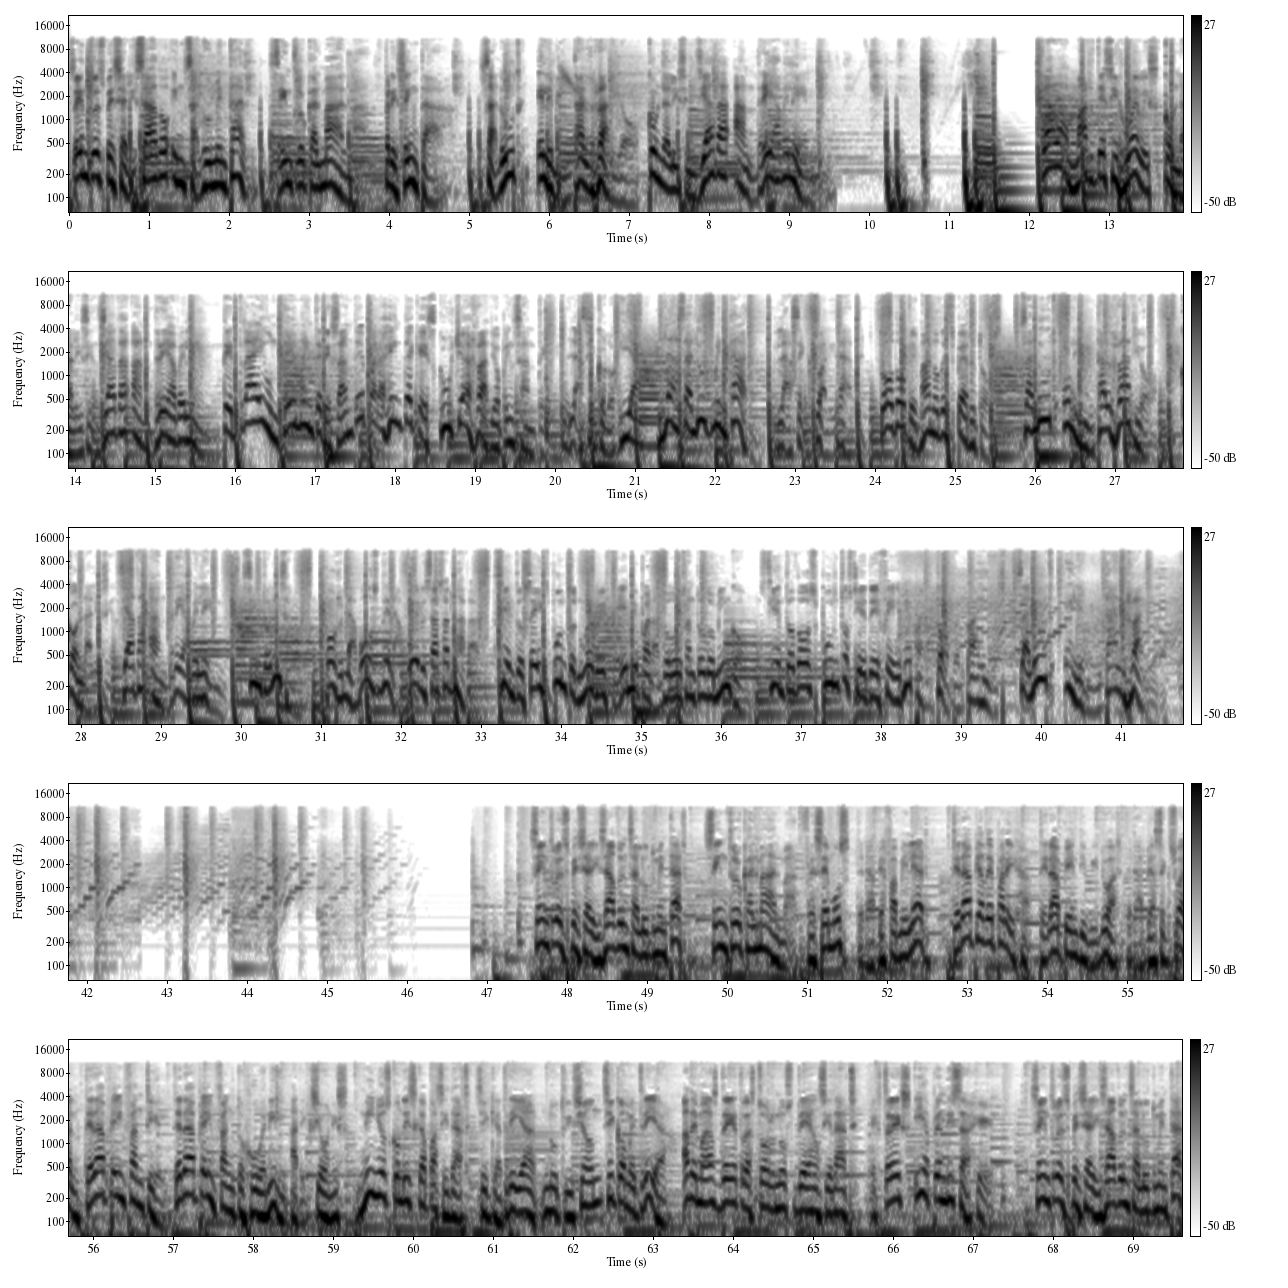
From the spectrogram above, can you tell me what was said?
Centro especializado en salud mental. Centro Calma Alma. Presenta Salud Elemental Radio con la licenciada Andrea Belén. Cada martes y jueves con la licenciada Andrea Belén te trae un tema interesante para gente que escucha Radio Pensante. La psicología, la salud mental, la sexualidad, todo de mano de expertos. Salud Elemental Radio con la licenciada Andrea Belén. Sintonízanos por la voz de las Fuerzas Armadas. 106.9 FM para todo Santo Domingo. 102.7 FM para todo el país. Salud Elemental Radio. Centro especializado en salud mental. Centro Calma Alma. Ofrecemos terapia familiar, terapia de pareja, terapia individual, terapia sexual, terapia infantil, terapia infanto-juvenil, adicciones, niños con discapacidad, psiquiatría, nutrición, psicometría, además de trastornos de ansiedad, estrés y aprendizaje. Centro especializado en salud mental.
